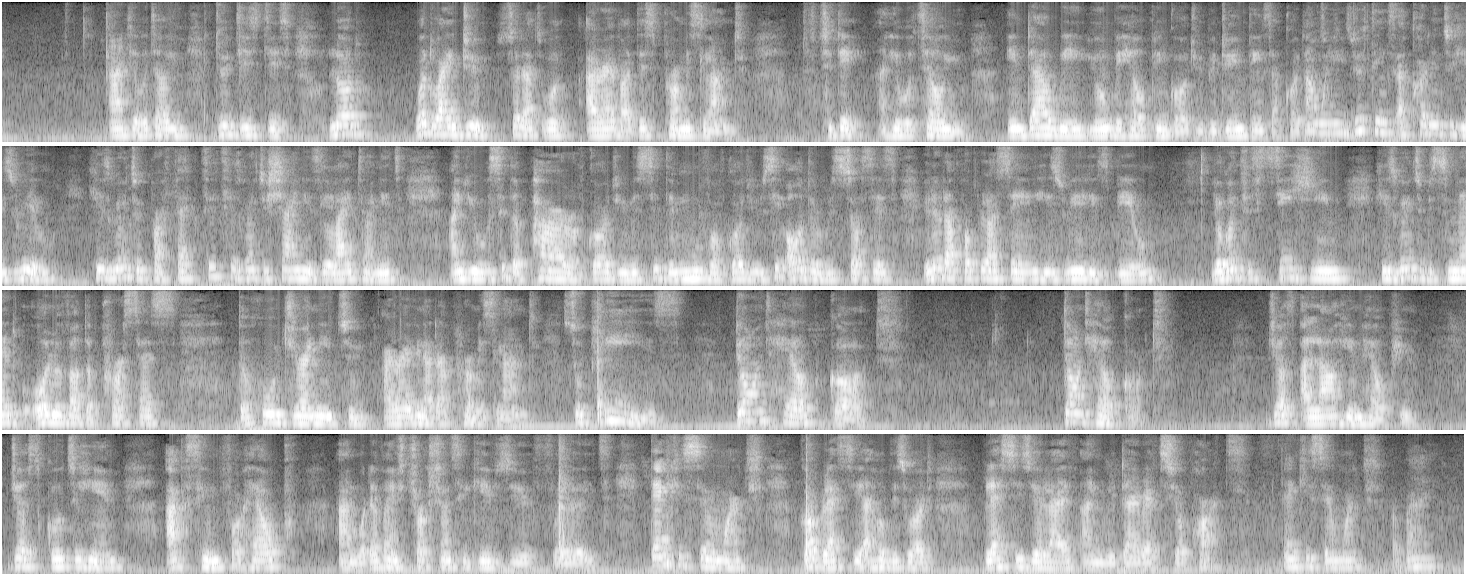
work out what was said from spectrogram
And he will tell you, do this, this. Lord, what do I do so that we'll arrive at this promised land today? And he will tell you, in that way, you won't be helping God, you'll be doing things according and when you do things according to his will, he's going to perfect it, he's going to shine his light on it, and you will see the power of God, you will see the move of God, you will see all the resources. You know that popular saying, His will, His bill. You're going to see Him, He's going to be smeared all over the process, the whole journey to arriving at that promised land. So please, don't help God. Don't help God. Just allow Him help you. Just go to Him, ask Him for help and whatever instructions he gives you, follow it. Thank you so much. God bless you. I hope this word blesses your life and redirects your path. Thank you so much. Bye bye.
